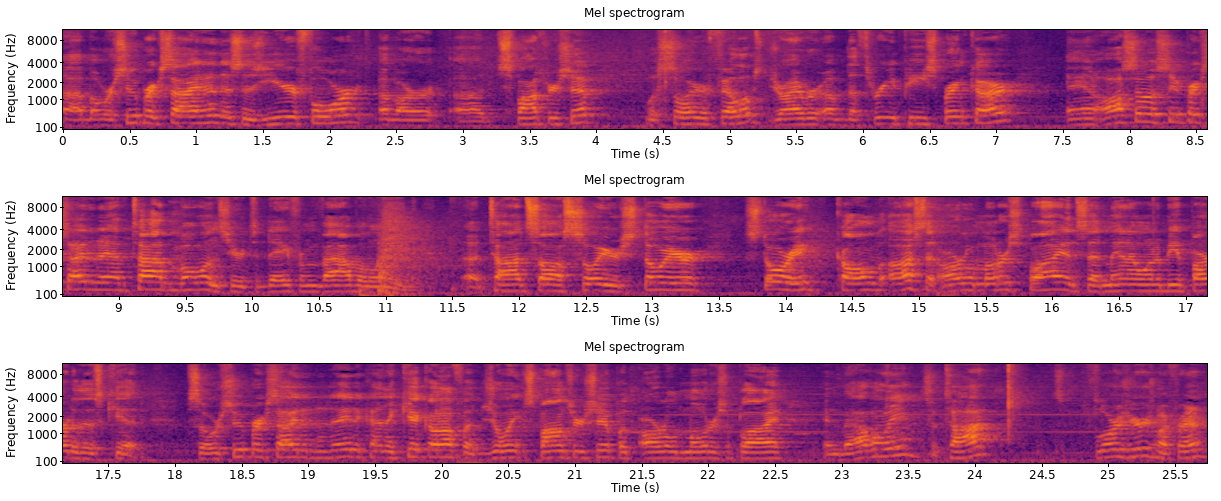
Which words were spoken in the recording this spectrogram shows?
Uh, but we're super excited. This is year four of our uh, sponsorship with Sawyer Phillips, driver of the 3P Sprint Car. And also super excited to have Todd Mullins here today from Valvoline. Uh, Todd saw Sawyer Stoyer story, called us at Arnold Motor Supply and said, man, I want to be a part of this kid. So we're super excited today to kind of kick off a joint sponsorship with Arnold Motor Supply and Valvoline. So Todd, floor is yours, my friend.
